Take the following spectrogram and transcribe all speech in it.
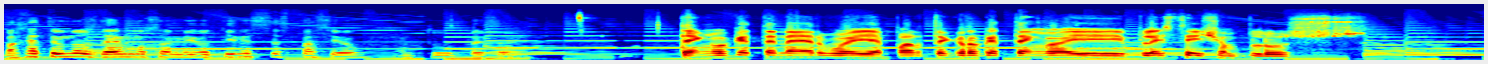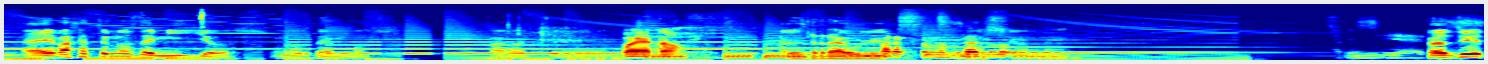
Bájate unos demos, amigo. ¿Tienes espacio en tu PC? Tengo que tener, güey. Aparte, creo que tengo ahí PlayStation Plus. Ahí bájate unos demillos, unos demos. Para que Bueno, el Raúl Para conocerlo. Sí. Pero tú,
